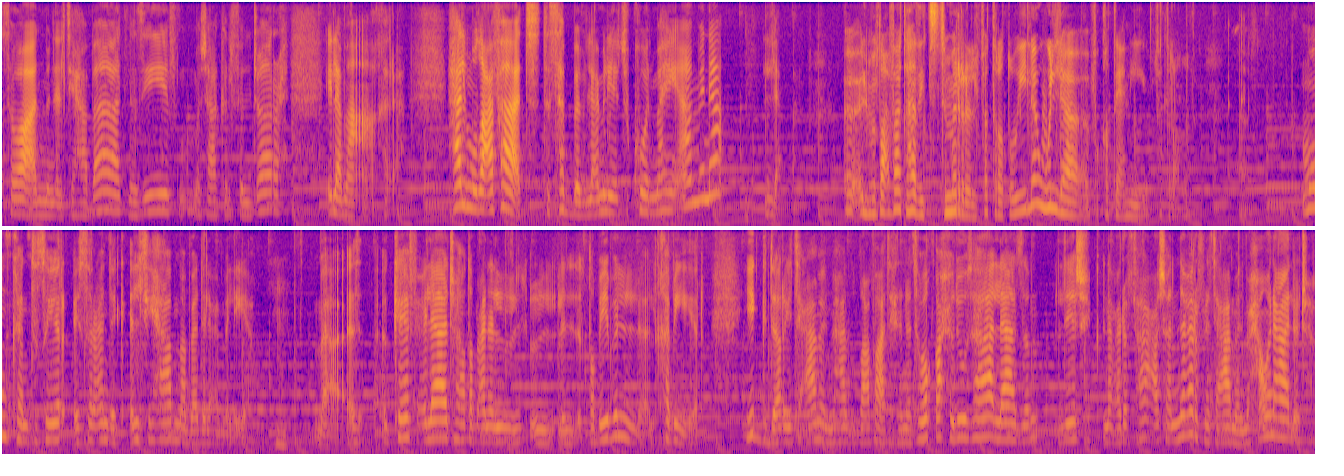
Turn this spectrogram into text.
سواء من التهابات نزيف مشاكل في الجرح إلى ما آخره. هل المضاعفات تسبب العملية تكون ما هي آمنة؟ لا. المضاعفات هذه تستمر لفترة طويلة ولا فقط يعني فترة ممكن تصير يصير عندك التهاب ما بعد العملية. كيف علاجها؟ طبعا الطبيب الخبير يقدر يتعامل مع هذه الضعفات إحنا نتوقع حدوثها لازم ليش نعرفها؟ عشان نعرف نتعامل معها ونعالجها.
